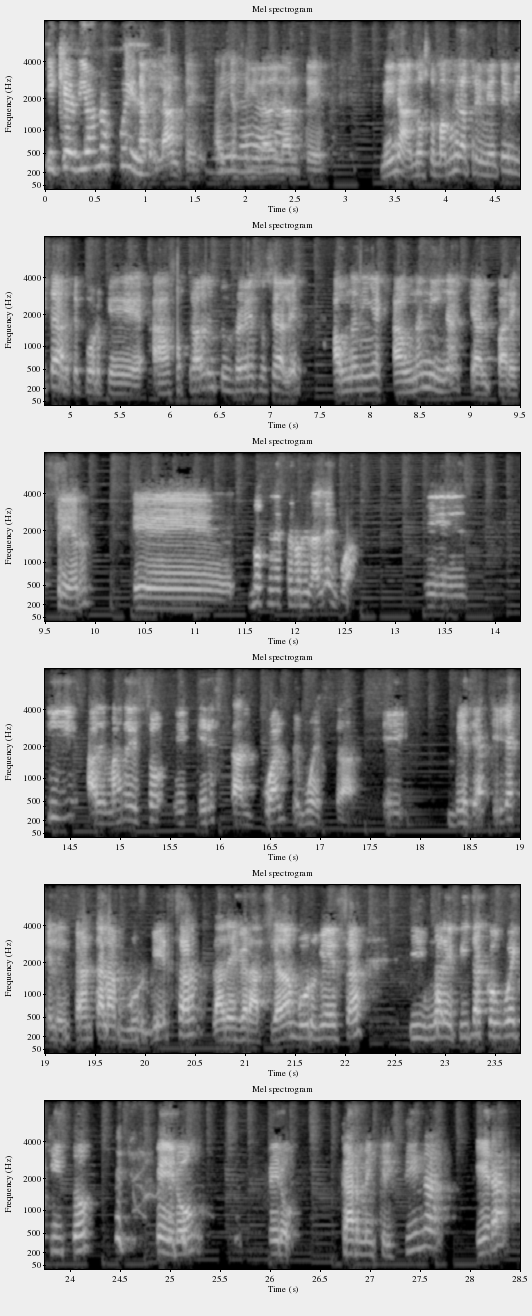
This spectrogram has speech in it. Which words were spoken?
y que Dios nos cuide. Adelante, hay que seguir adelante. Nina, nos tomamos el atrevimiento de invitarte porque has mostrado en tus redes sociales a una niña, a una niña que al parecer eh, no tiene pelos en la lengua. Eh, y además de eso, eh, eres tal cual te muestra. Desde aquella que le encanta la hamburguesa, la desgraciada hamburguesa y una arepita con huequito, pero, pero Carmen Cristina era,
